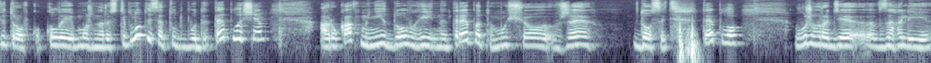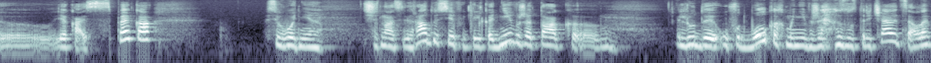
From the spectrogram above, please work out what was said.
вітровку. Коли можна розстібнутися, тут буде тепло ще, а рукав мені довгий не треба, тому що вже досить тепло. В Ужгороді е, взагалі е, якась спека. Сьогодні 16 градусів і кілька днів вже так. Е, Люди у футболках мені вже зустрічаються, але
